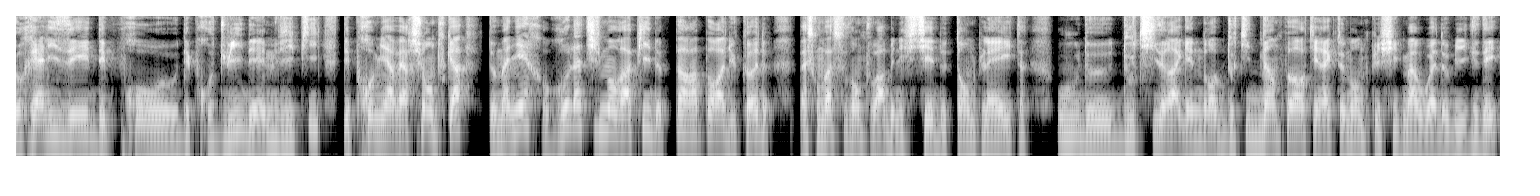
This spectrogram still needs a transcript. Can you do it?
réaliser des, produits, des MVP, des premières versions, en tout cas de manière relativement rapide par rapport à du code, parce qu'on va souvent pouvoir bénéficier de templates ou d'outils drag and drop, d'outils d'import directement depuis Figma ou Adobe XD,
